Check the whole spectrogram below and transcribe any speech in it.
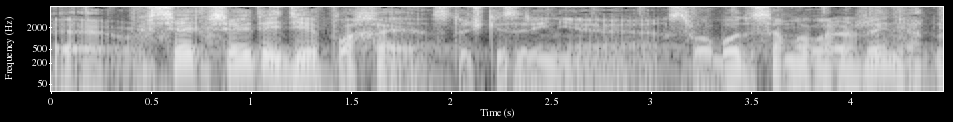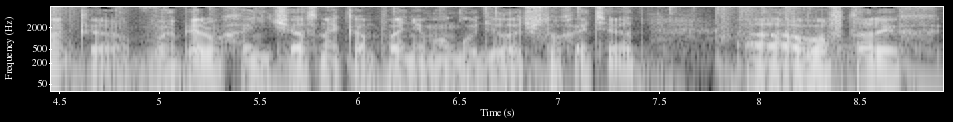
Э, вся, вся эта идея плохая с точки зрения свободы самовыражения. Однако, во-первых, они частная компания могут делать, что хотят. А во-вторых,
